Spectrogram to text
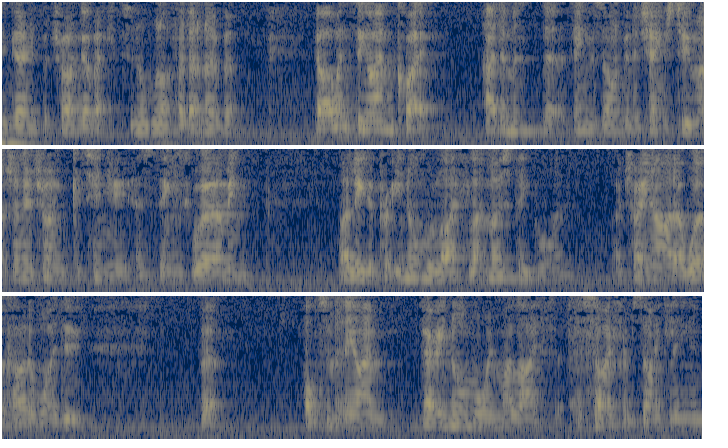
and going, but try and go back into normal life. I don't know, but yeah, one thing I'm quite adamant that things aren't going to change too much. I'm going to try and continue as things were. I mean, I lead a pretty normal life like most people, and I train hard, I work hard at what I do. But ultimately, I'm very normal in my life, aside from cycling, and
